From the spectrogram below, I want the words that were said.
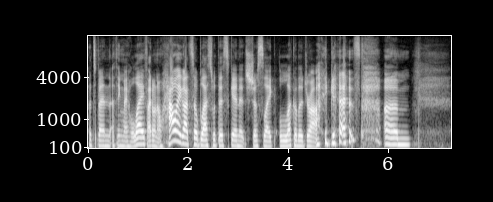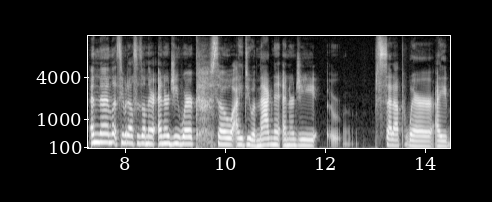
That's been a thing my whole life. I don't know how I got so blessed with this skin. It's just like luck of the draw, I guess. Um, and then let's see what else is on there. Energy work. So I do a magnet energy uh, setup where I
